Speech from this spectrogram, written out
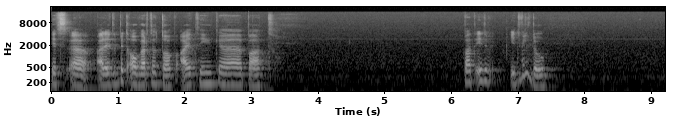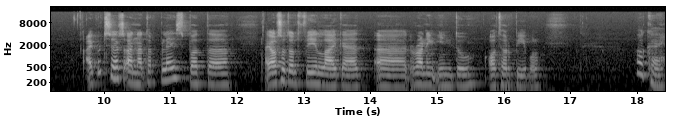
It's uh, a little bit over the top, I think, uh, but but it it will do. I could search another place, but uh, I also don't feel like uh, uh, running into other people. Okay.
